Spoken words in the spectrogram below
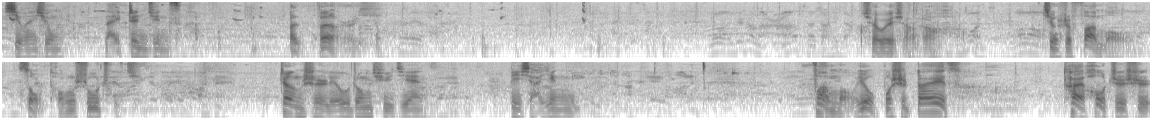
西文兄。乃真君子，本分而已。却未想到，竟是范某送童书出京。正是刘忠去奸，陛下英明。范某又不是呆子，太后之事，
